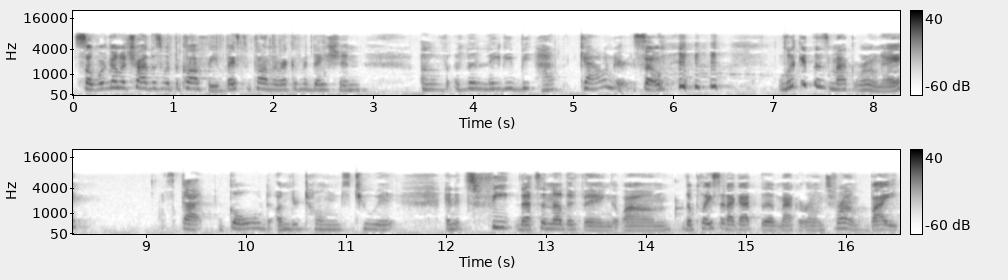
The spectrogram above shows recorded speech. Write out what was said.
So we're gonna try this with the coffee based upon the recommendation of the lady behind the counter. So look at this macaroon, eh? It's got gold undertones to it, and its feet. That's another thing. Um, the place that I got the macarons from, Bite,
